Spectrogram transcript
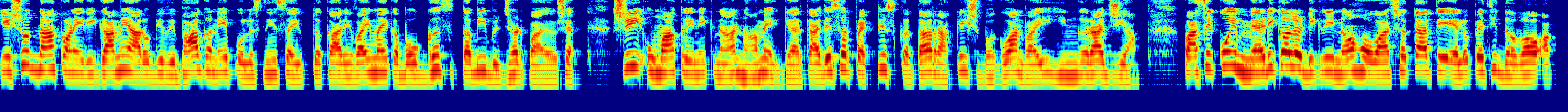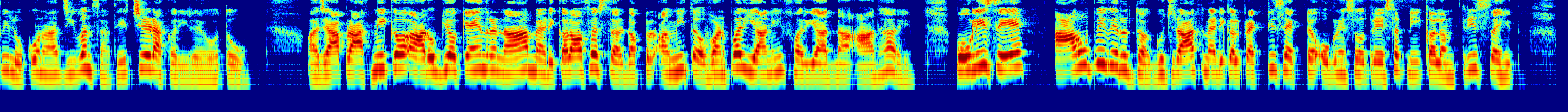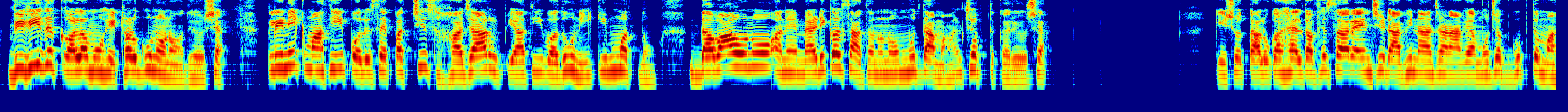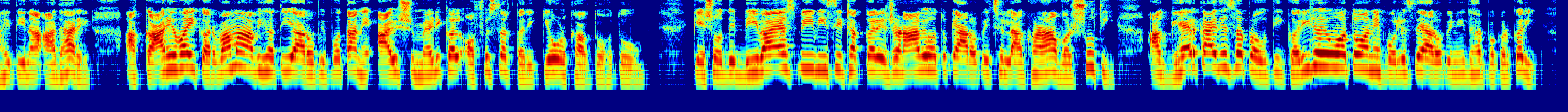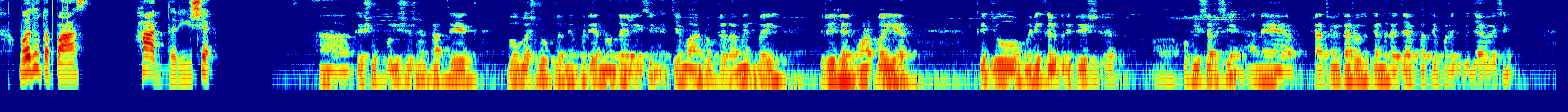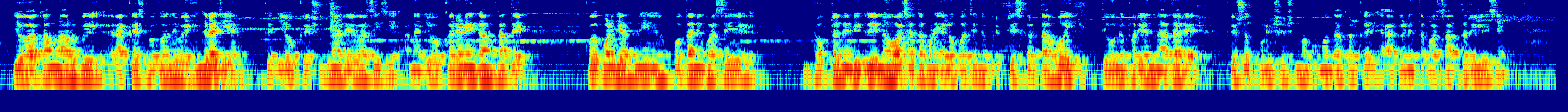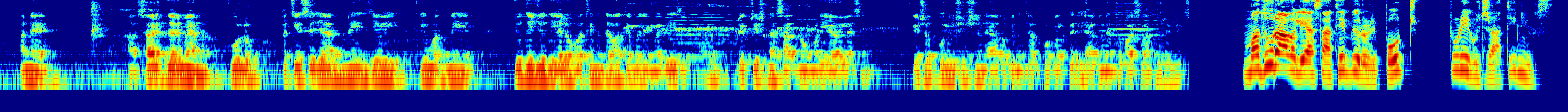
કેશોદના કણેરી ગામે આરોગ્ય વિભાગ અને પોલીસની સંયુક્ત કાર્યવાહીમાં એક બોગસ તબીબ ઝડપાયો છે. શ્રી ઉમા ક્લિનિકના નામે ગેરકાયદેસર પ્રેક્ટિસ કરતા રાકેશ ભગવાનભાઈ હિંગરાજિયા પાસે કોઈ મેડિકલ ડિગ્રી ન હોવા છતાં તે એલોપેથી દવાઓ આપી લોકોના જીવન સાથે ચેડા કરી રહ્યો હતો. આજે આ પ્રાથમિક આરોગ્ય કેન્દ્રના મેડિકલ ઓફિસર ડૉક્ટર અમિત વણપરિયાની ફરિયાદના આધારે પોલીસે આરોપી વિરુદ્ધ ગુજરાત મેડિકલ પ્રેક્ટિસ એક્ટ ઓગણીસો ત્રેસઠની કલમ ત્રીસ સહિત વિવિધ કલમો હેઠળ ગુનો નોંધ્યો છે. ક્લિનિકમાંથી પોલીસે પચીસ હજાર રૂપિયાથી વધુની કિંમતનો, દવાઓનો અને મેડિકલ સાધનોનો મુદ્દામાલ જપ્ત કર્યો છે. Keshod taluka health officer N ડાભીના જણાવ્યા મુજબ ગુપ્ત માહિતીના આધારે આ કાર્યવાહી કરવામાં આવી હતી. આરોપી પોતાને આયુષ મેડિકલ ઓફિસર તરીકે ઓળખાવતો હતો. કેશોદ ડીવાયએસપી બીસી ઠક્કરે જણાવ્યું હતું કે આરોપી છેલ્લા ઘણા વર્ષોથી આ ગેરકાયદેસર પ્રવૃત્તિ કરી રહ્યો હતો અને પોલીસે આરોપીની ધરપકડ કરી. વધુ તપાસ હાથ ધરી છે. કેશોદ પોલીસ સ્ટેશન ખાતે એક બોગસ ડૉક્ટરની ફરિયાદ નોંધાયેલી છે, જેમાં ડૉક્ટર અમિતભાઈ ત્રિલાલ વણપરિયા કે જેઓ મેડિકલ પ્રેક્ટિસ ઓફિસર છે અને પ્રાથમિક આરોગ્ય કેન્દ્ર રજા ખાતે ફરજ બજાવે છે. જેઓ આ કામના આરોપી રાકેશ ભગવાનજીભાઈ હિંગરાજીયા કે જેઓ કેશોદના રહેવાસી છે અને જેઓ કરણી ગામ ખાતે કોઈપણ જાતની પોતાની પાસે ડૉક્ટરની ડિગ્રી ન હોવા છતાં પણ એલોપેથીની પ્રેક્ટિસ કરતા હોય તેઓની ફરિયાદના આધારે કેશોદ પોલીસ સ્ટેશનમાં ગુનો દાખલ કરી આગળની તપાસ હાથ ધરેલી છે. અને સર્ચ દરમિયાન કુલ પચીસ હજારની જેવી કિંમતની જુદી જુદી એલોપેથીની દવા તેમજ મેડિસ પ્રેક્ટિસના સાધનો મળી આવેલા છે. કેશોદ પોલીસ સ્ટેશને આરોપીની ધરપકડ કરી આગળની તપાસ હાથ ધરેલી છે. મધુરાવલિયા સાથે bureau report, today Gujarati news.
